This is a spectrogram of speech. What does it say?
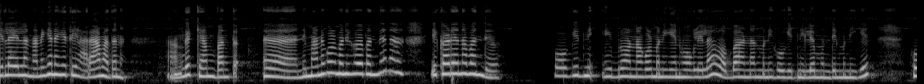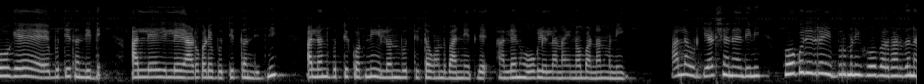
ಇಲ್ಲ ಇಲ್ಲ ನನಗೇನಾಗೈತಿ ಆರಾಮ ಅದನ. ಹಂಗೆ ಕೆಮ್ಮ ಬಂತ. ನಿಮ್ಮ ಅಣ್ಣಗಳ ಮನೆಗೆ ಹೋಗಿ ಬಂದೇನ? ಈ ಕಡೆನ ಬಂದೆ? ಹೋಗಿದ್ನಿ. ಇಬ್ರು ಅಣ್ಣಗಳ ಮನೆಗೆ ಏನು ಹೋಗಲಿಲ್ಲ? ಒಬ್ಬ ಅಣ್ಣನ ಮನೆಗೆ ಹೋಗಿದ್ನಿ, ಇಲ್ಲೇ ಮುಂದಿನ ಮನೆಗೆ. ಹೋಗೇ ಬುತ್ತಿ ತಂದಿದ್ನಿ. ಅಲ್ಲೇ, ಇಲ್ಲೇ ಎರಡು ಕಡೆ ಬುತ್ತಿ ತಂದಿದ್ನಿ. ಅಲ್ಲೊಂದು ಬುತ್ತಿ ಕೊಟ್ನಿ, ಇಲ್ಲೊಂದು ಬುತ್ತಿ ತೊಗೊಂಡು ಬನ್ನಿ ಇತ್ಲೆ ಅಲ್ಲೇನು ಹೋಗಲಿಲ್ಲ ನಾ ಇನ್ನೊಬ್ಬ ಅಣ್ಣನ ಮನೆಗೆ. ಅಲ್ಲ ಹುಡುಗಿ ಜನ ಇದೀನಿ. ಹೋಗೋದಿದ್ರೆ ಇಬ್ರು ಮನೆಗೆ ಹೋಗಿ ಬರಬಾರ್ದನ?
